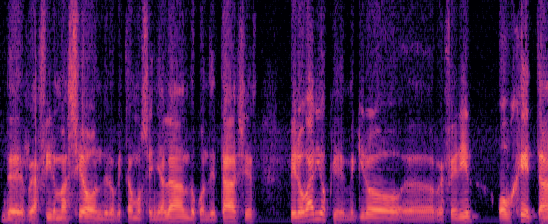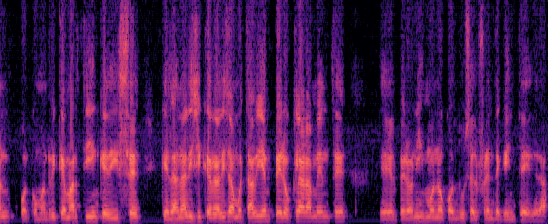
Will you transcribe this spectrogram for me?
de reafirmación de lo que estamos señalando, con detalles, pero varios que me quiero eh, referir objetan, como Enrique Martín, que dice que el análisis que realizamos está bien, pero claramente el peronismo no conduce el frente que integra.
